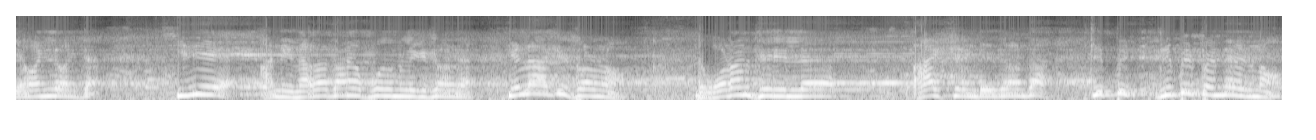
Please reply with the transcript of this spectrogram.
என் வண்டியில் வந்துட்டேன். இதே அன்றைக்கி நல்லா தாங்க பூந்தமல்லிக்கிட்ட வந்தேன். எல்லாத்தையும் சொல்லணும். இந்த உடம்பு சரியில்லை ஆக்சிடெண்ட் இதெல்லாம் தான் ரிப்பீட் ரிப்பீட் பண்ணே இருக்கணும்.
